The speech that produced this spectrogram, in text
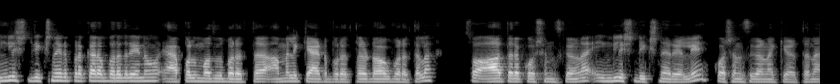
ಇಂಗ್ಲಿಷ್ ಡಿಕ್ಷನರಿ ಪ್ರಕಾರ ಬರೋದ್ರೆ ಏನು? ಆಪಲ್ ಮೊದಲು ಬರುತ್ತೆ, ಆಮೇಲೆ ಕ್ಯಾಟ್ ಬರುತ್ತೆ ಡಾಗ್ ಬರುತ್ತಲ್ಲ? ಸೊ ಆ ತರ ಕ್ವಶನ್ಸ್ ಗಳನ್ನ ಇಂಗ್ಲಿಷ್ ಡಿಕ್ಷನರಿಯಲ್ಲಿ ಕ್ವಶನ್ಸ್ ಗಳನ್ನ ಕೇಳ್ತಾನೆ.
